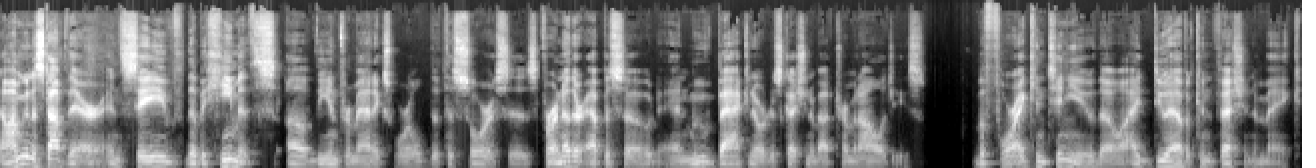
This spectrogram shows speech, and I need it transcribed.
Now, I'm going to stop there and save the behemoths of the informatics world, the thesauruses, for another episode and move back into our discussion about terminologies. Before I continue, though, I do have a confession to make.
